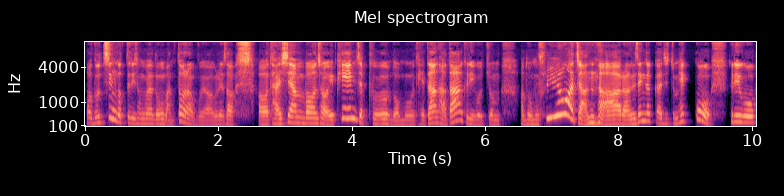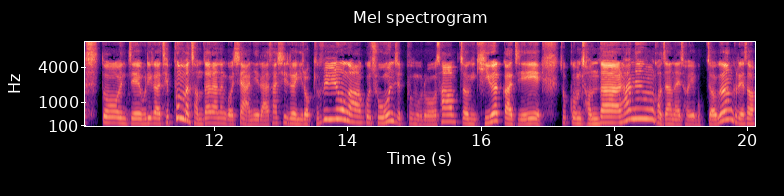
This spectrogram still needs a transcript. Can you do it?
어, 놓친 것들이 정말 너무 많더라고요. 그래서 어, 다시 한번 저희 PM 제품 너무 대단하다. 그리고 좀 아, 너무 훌륭하지 않나라는 생각까지 좀 했고 그리고 또 이제 우리가 제품만 전달하는 것이 아니라 사실은 이렇게 훌륭하고 좋은 제품으로 사업적인 기회까지 조금 전달하는 거잖아요. 저희 목적은. 그래서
